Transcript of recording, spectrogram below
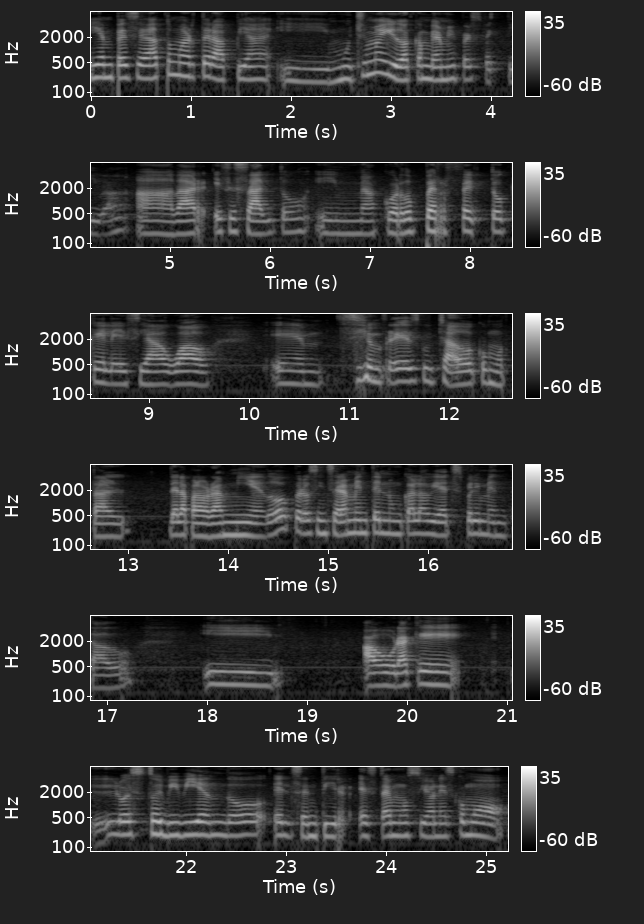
Y empecé a tomar terapia y mucho me ayudó a cambiar mi perspectiva, a dar ese salto. Y me acuerdo perfecto que le decía, wow, em, siempre he escuchado como tal de la palabra miedo, pero sinceramente nunca lo había experimentado. Y ahora que lo estoy viviendo, el sentir esta emoción es como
